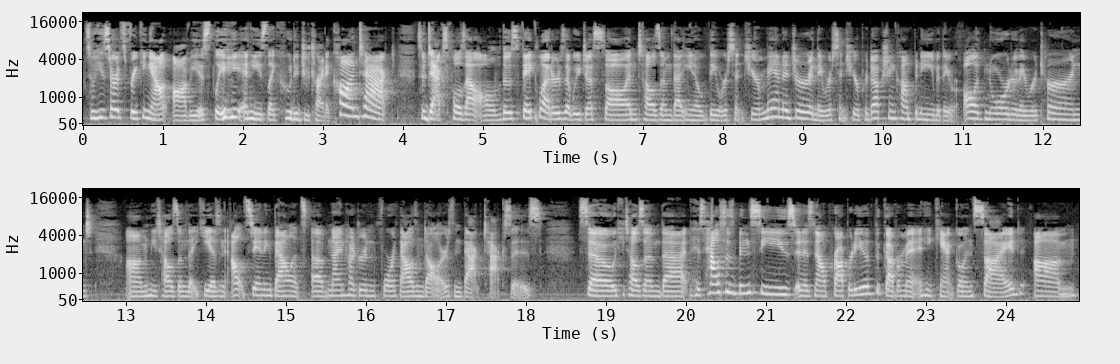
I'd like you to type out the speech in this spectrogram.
So he starts freaking out, obviously, and he's like, Who did you try to contact? So Dax pulls out all of those fake letters that we just saw and tells him that, you know, they were sent to your manager and they were sent to your production company, but they were all ignored or they returned. Um, and he tells him that he has an outstanding balance of $904,000 in back taxes. So he tells him that his house has been seized and is now property of the government and he can't go inside. Um,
